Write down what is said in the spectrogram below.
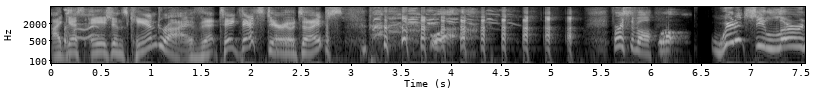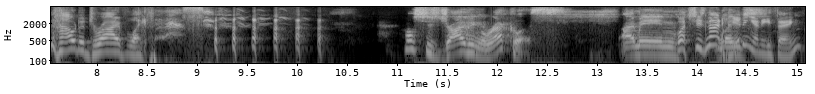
I guess Asians can drive. That take that stereotypes. First of all, Well, where did she learn how to drive like this? well, she's driving reckless. I mean, but she's not hitting she- anything.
